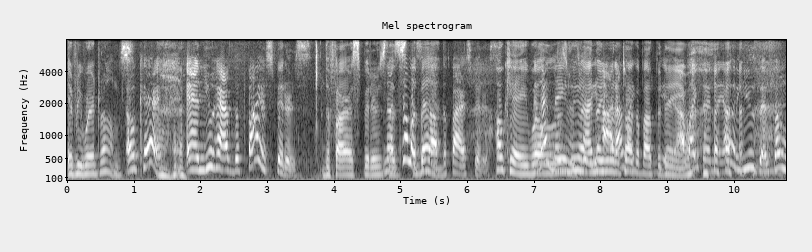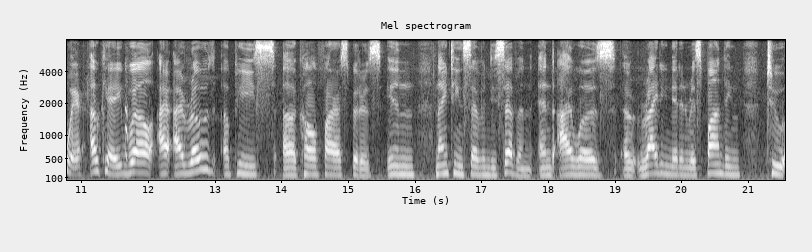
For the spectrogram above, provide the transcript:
Everywhere drums. okay, and you have the Fire Spitters. The Fire Spitters. Now that's tell the us about the Fire Spitters. Okay, well, that name is we- really I know you want to talk like- about the yeah, name. I like that name. I'm going to use that somewhere. Okay, well, I, I wrote a piece uh, called Fire Spitters in 1977, and I was uh, writing it and responding to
